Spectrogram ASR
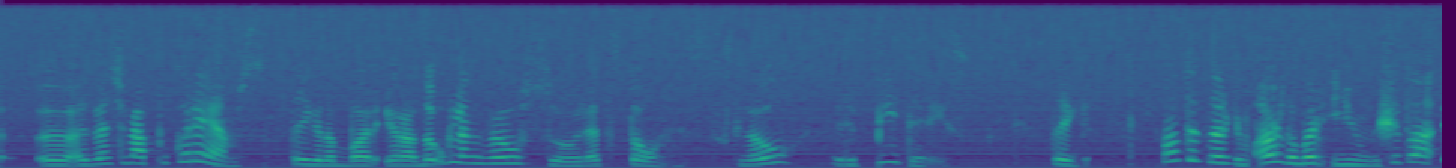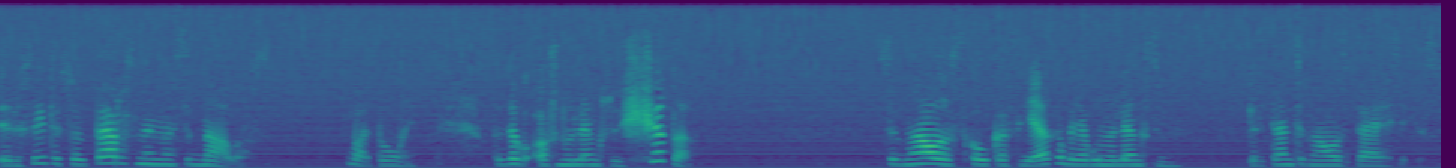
uh, Adventure mapų kuriejams. Taigi dabar yra daug lengviau su redstone, tiksliau, repeateriais. Taigi, man tai tarkim, aš dabar įjungiu šitą ir jisai tiesiog persmaina signalas. Va, pilnai. Bet jeigu aš nulenksiu šitą, signalas kol kas lieka, bet jeigu nulenksim ir ten signalas persikis.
